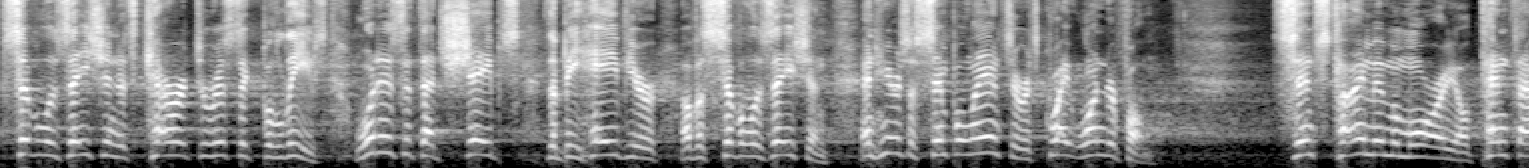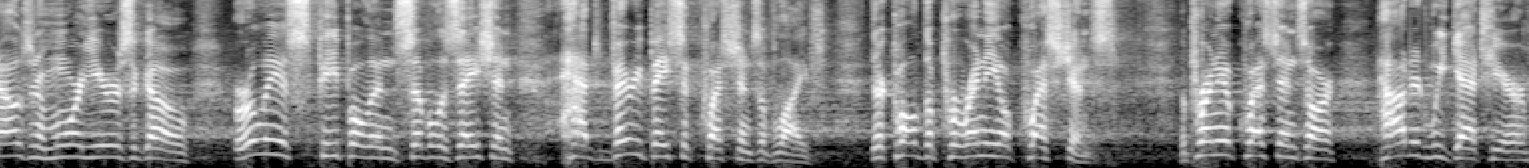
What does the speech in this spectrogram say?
civilization its characteristic beliefs? What is it that shapes the behavior of a civilization? And here's a simple answer. It's quite wonderful. Since time immemorial, 10,000 or more years ago, earliest people in civilization had very basic questions of life. They're called the perennial questions. The perennial questions are, how did we get here?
